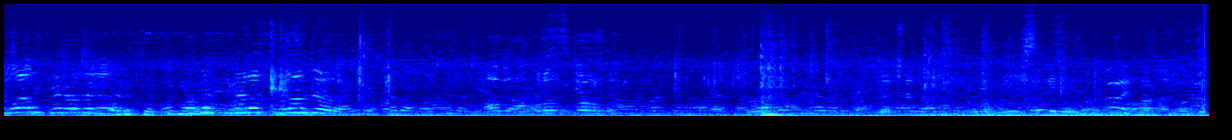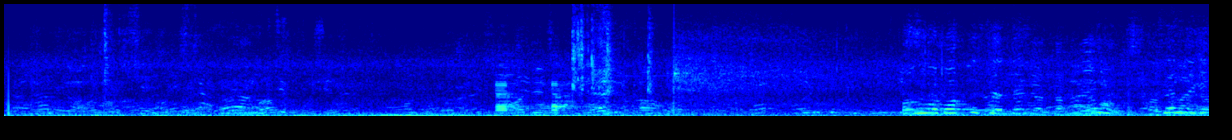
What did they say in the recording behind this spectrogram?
Duvarın kenarına gidelim. Burada sigara kullanmıyorlar. Abi ambulans geldi. Onunla baktı sen de. Tamam. Sen de git.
